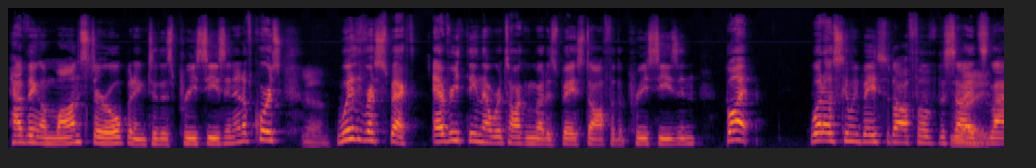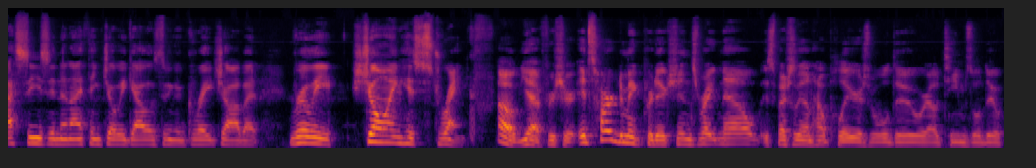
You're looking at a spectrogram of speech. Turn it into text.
having a monster opening to this preseason. And of course, Yeah. with respect, everything that we're talking about is based off of the preseason. But what else can we base it off of besides Right. last season? And I think Joey Gallo's doing a great job at really showing his strength. Oh yeah, for sure. It's hard to make predictions right now, especially on how players will do or how teams will do.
